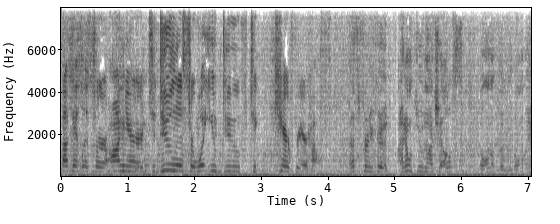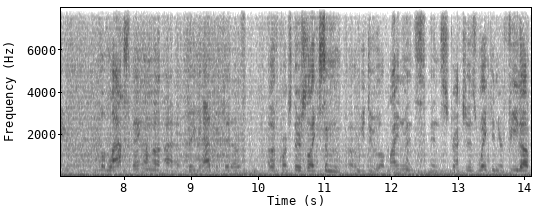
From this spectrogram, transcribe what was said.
bucket list or on your to-do list or what you do to care for your health? That's pretty good. I don't do much else. The only, the, the only, the last thing I'm a, a big advocate of. Of course, there's like some. Uh, we do alignments and stretches, waking your feet up.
